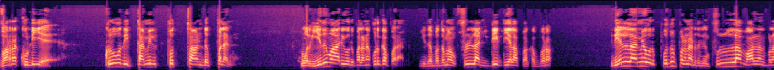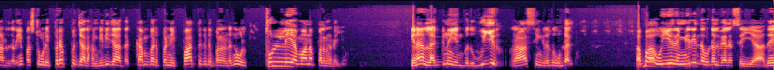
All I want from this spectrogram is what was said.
வரக்கூடிய குரோதி தமிழ் புத்தாண்டு பலன். உங்களுக்கு இது மாதிரி ஒரு பலனை கொடுக்க போறார்? இதை பத்தமா ஃபுல்லா டீட்டெயிலாக பார்க்க போறோம். இது எல்லாமே ஒரு பொது பலன் எடுத்துக்கங்க. ஃபுல்லா வாழ்நாள் பலன் எடுத்துக்காதீங்க. ஃபர்ஸ்ட் உங்களுடைய பிறப்பு ஜாதகம் விதி ஜாதகம் கம்பேர் பண்ணி பார்த்துக்கிட்டு பலன் எடுங்க. ஒரு துல்லியமான பலன் கிடைக்கும். ஏன்னா லக்னம் என்பது உயிர் ராசிங்கிறது உடல். அப்போ உயிரை மீறி இந்த உடல் வேலை செய்யாது.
